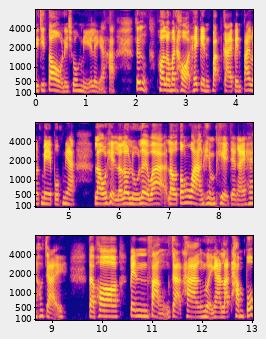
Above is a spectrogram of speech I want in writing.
ดิจิตอลในช่วงนี้อะไรเงี้ยค่ะ ซึ่งพอเรามาถอดให้เกณฑ์ปะกลายเป็นป้ายรถเมล์ปุ๊บเนี่ย เราเห็นแล้วเรารู้เลยว่าเราต้องวาง template ยังไงให้เข้าใจ แต่พอเป็นฝั่งจากทางหน่วยงานรัฐทำปุ๊บ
